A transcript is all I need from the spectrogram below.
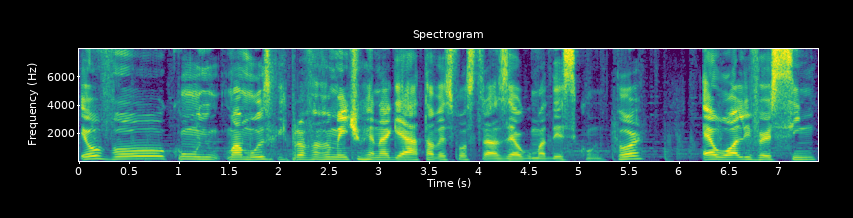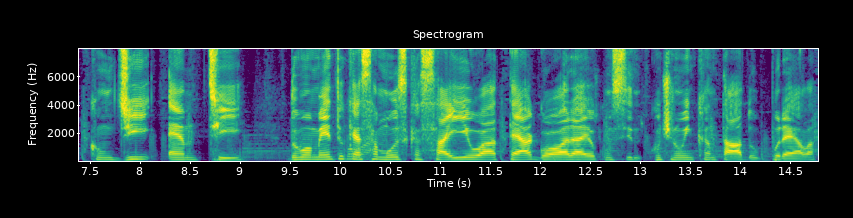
Eu vou com uma música que provavelmente o Renan Guiar talvez fosse trazer alguma desse cantor. É o Oliver Sim com GMT. Do momento que Boa. essa música saiu até agora, eu continuo encantado por ela.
